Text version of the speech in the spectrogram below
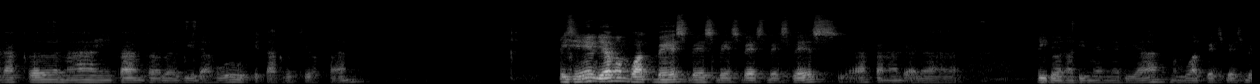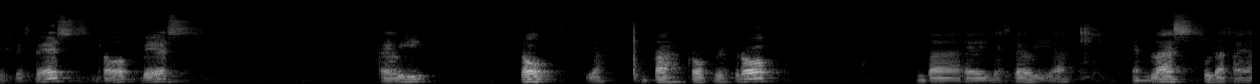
ada kenaikan terlebih dahulu. Kita kecilkan. Di sini dia membuat base base base base base base ya. Karena dia ada di zona demandnya dia. Membuat base base base base base drop base rally drop ya. Entah drop base drop. Entah rally base rally ya yang jelas sudah saya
